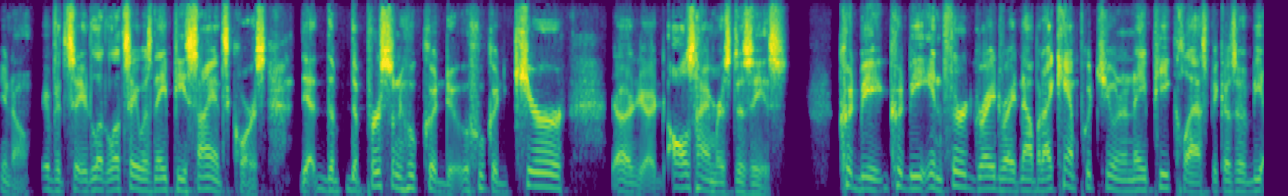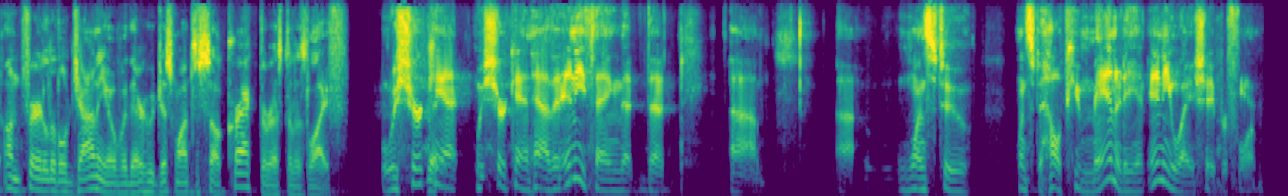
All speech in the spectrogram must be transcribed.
You know, if it's a, let, us say it was an AP science course, the the, the person who could who could cure uh, Alzheimer's disease could be could be in third grade right now, but I can't put you in an AP class because it would be unfair to little Johnny over there who just wants to sell crack the rest of his life. We sure can't. We sure can't have anything that that uh, uh, wants to wants to help humanity in any way, shape, or form.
